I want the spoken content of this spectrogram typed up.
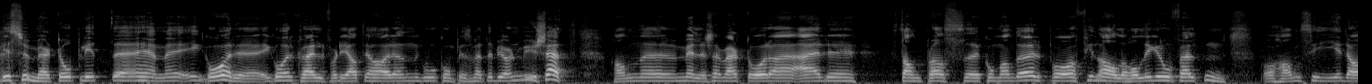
vi summerte opp litt uh, hjemme i går, i går kveld. Fordi at jeg har en god kompis som heter Bjørn Myrseth. Han uh, melder seg hvert år og er standplasskommandør på finaleholdet i Grofelten. Og han sier da,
